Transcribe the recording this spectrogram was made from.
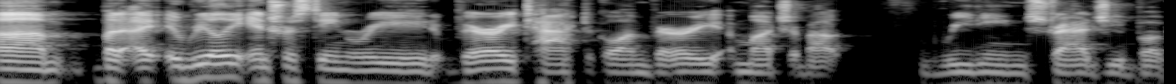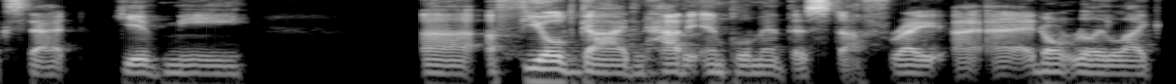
Um, but a really interesting read, very tactical. I'm very much about reading strategy books that give me uh, a field guide and how to implement this stuff. Right? I, I don't really like.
